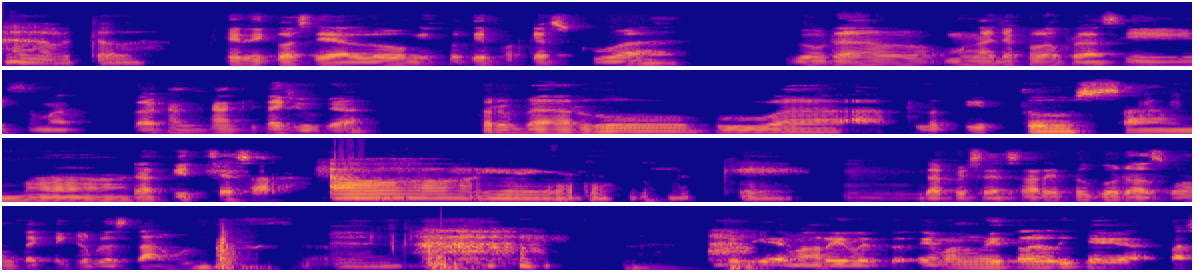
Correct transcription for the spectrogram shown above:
Betul. Jadi kalau saya lo ngikuti podcast gua gue udah mengajak kolaborasi sama rekan-rekan kita juga. Terbaru gua upload itu sama David Cesar. Oh iya iya David oke. Okay. hmm, David Cesar itu gue udah kontak 13 tahun. Mm. jadi emang relate emang literally kayak pas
